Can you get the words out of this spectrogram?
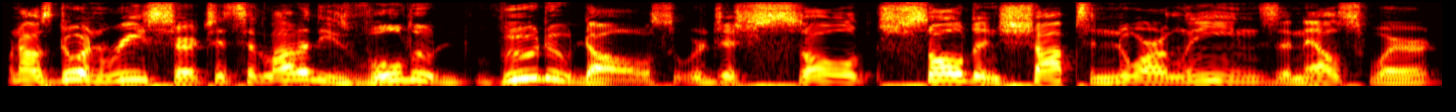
when I was doing research, it said a lot of these voodoo voodoo dolls were just sold sold in shops in New Orleans and elsewhere,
